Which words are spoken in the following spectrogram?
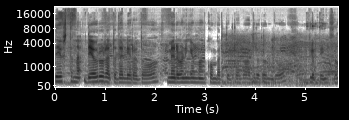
ದೇವಸ್ಥಾನ, ದೇವರು ರಥದಲ್ಲಿರೋದು. ಮೆರವಣಿಗೆ ಮಾಡ್ಕೊಂಬರ್ತಿದ್ರಲ್ವ ಅದರದ್ದೊಂದು ಕ್ಲಿಪ್ಪಿಂಗ್ಸು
